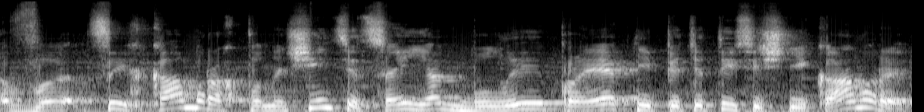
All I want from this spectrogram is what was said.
в цих камерах по начинці це як були проєктні п'ятитисячні камери,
